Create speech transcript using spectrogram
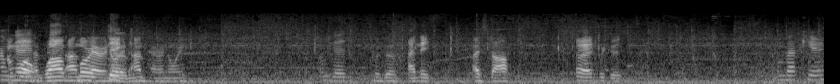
I'm Come good. on. One I'm more paranoid. thing. I'm paranoid. I'm good. We're good. I need. I stopped. Alright, we're good. Come back here.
